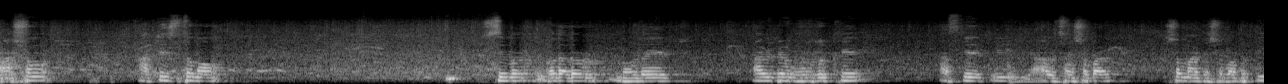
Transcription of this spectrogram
পাঁচশো আটত্রিশতম শ্রীমৎ গদাধর মহোদয়ের আবির্ভাব উপলক্ষে আজকের এই আলোচনা সভার সম্মানিত সভাপতি।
